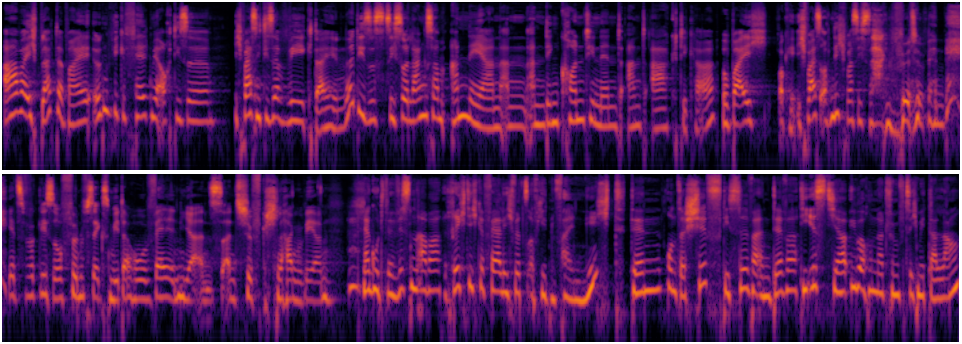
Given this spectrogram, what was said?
Aber ich bleib dabei, irgendwie gefällt mir auch diese ich weiß nicht, dieser Weg dahin, ne? dieses sich so langsam annähern an, an den Kontinent Antarktika. Wobei ich, okay, ich weiß auch nicht, was ich sagen würde, wenn jetzt wirklich so fünf, sechs Meter hohe Wellen hier ans, ans Schiff geschlagen wären. Na gut, wir wissen aber, richtig gefährlich wird's auf jeden Fall nicht, denn unser Schiff, die Silver Endeavour, die ist ja über 150 Meter lang,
